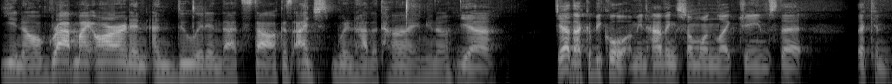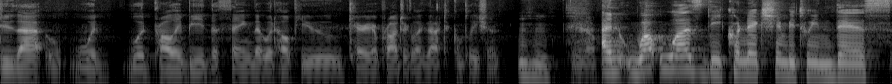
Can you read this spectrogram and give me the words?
you know, grab my art and, and do it in that style because I just wouldn't have the time, you know. Yeah, yeah, that could be cool. I mean, having someone like James that that can do that would would probably be the thing that would help you carry a project like that to completion. Mm-hmm. You know, And what was the connection between this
